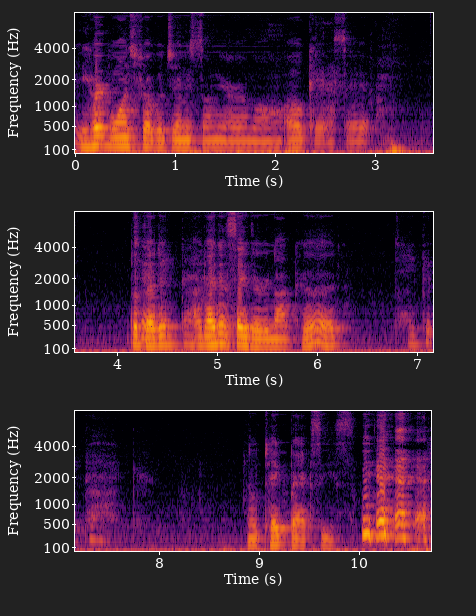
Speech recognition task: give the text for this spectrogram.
You heard one Struggle Jennings song, you heard them all. Okay, I said it. But I didn't. I. I didn't say they're not good. Take it back. No take backsies.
